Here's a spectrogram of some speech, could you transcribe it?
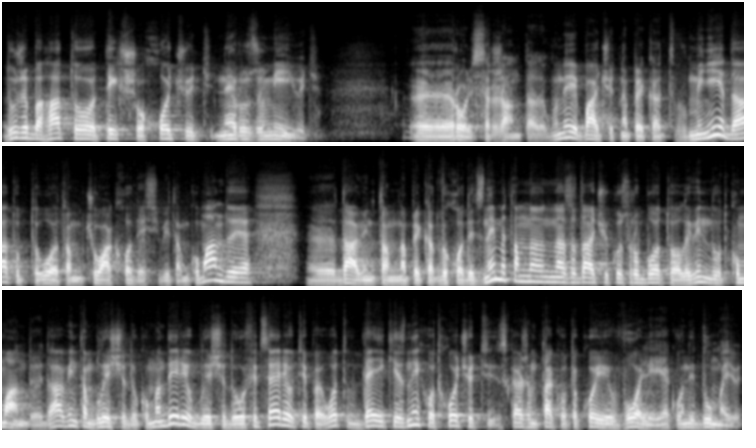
Дуже багато тих, що хочуть, не розуміють роль сержанта. Вони бачать, наприклад, в мені, да, тобто, о, там чувак ходить собі там командує. Е, да, він там, наприклад, виходить з ними там на, на задачу якусь роботу, але він от командує. Да, він там ближче до командирів, ближче до офіцерів. Типу, от деякі з них от хочуть, скажімо так, от такої волі, як вони думають.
